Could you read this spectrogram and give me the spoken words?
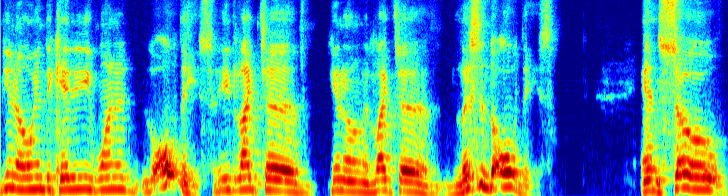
you know, indicated he wanted oldies. He'd like to, you know, he'd like to listen to oldies. And so,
